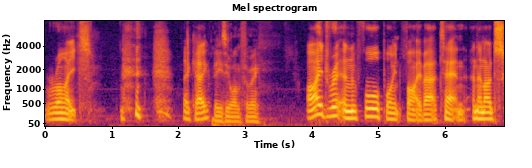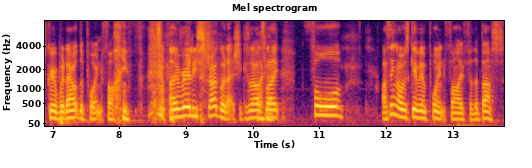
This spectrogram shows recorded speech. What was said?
Right. okay. Easy one for me. I'd written 4.5 out of 10, and then I'd scribbled out the 0.5. I really struggled actually because I was Okay. like, four. I think I was giving 0.5 for the bus.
